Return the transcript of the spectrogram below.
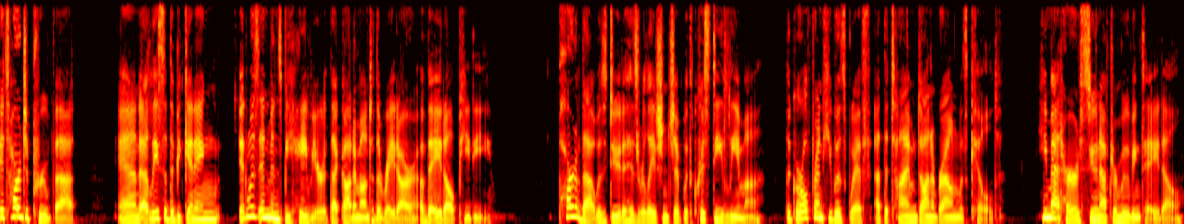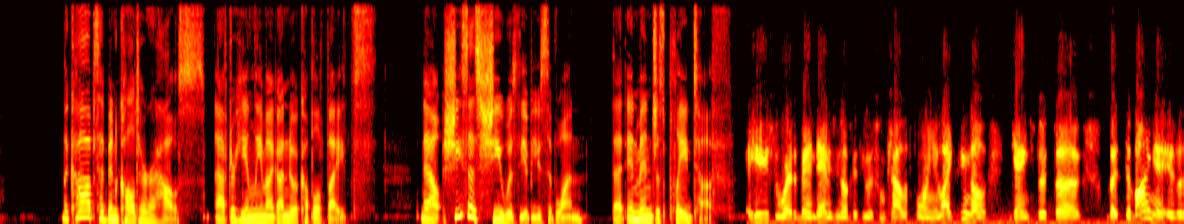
It's hard to prove that, and at least at the beginning, it was Inman's behavior that got him onto the radar of the Adel PD. Part of that was due to his relationship with Christy Lima, the girlfriend he was with at the time Donna Brown was killed. He met her soon after moving to Adel. The cops had been called to her house after he and Lima got into a couple of fights. Now, she says she was the abusive one, that Inman just played tough. He used to wear the bandanas, you know, because he was from California, like, you know, gangster thug. But Devonia is a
